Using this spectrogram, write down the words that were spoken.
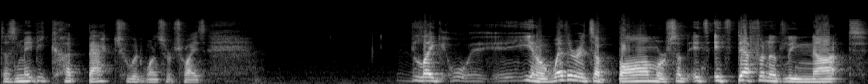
doesn't maybe cut back to it once or twice. Like, you know, whether it's a bomb or something, it's it's definitely not.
